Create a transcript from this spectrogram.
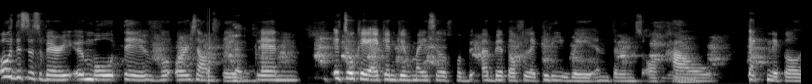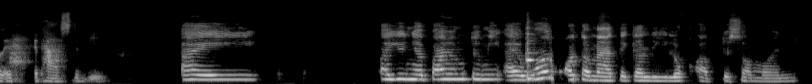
oh, this is very emotive or something, then it's okay. I can give myself a, a bit of like leeway in terms of how technical it, it has to be. I ayun nga, parang to me, I won't automatically look up to someone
